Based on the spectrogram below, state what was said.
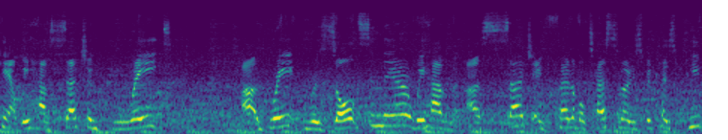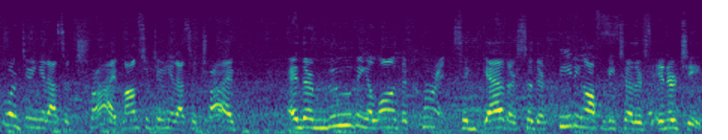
Camp we have such a great uh, great results in there. We have uh, such incredible testimonies because people are doing it as a tribe. Moms are doing it as a tribe, and they're moving along the current together. So they're feeding off of each other's energy.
